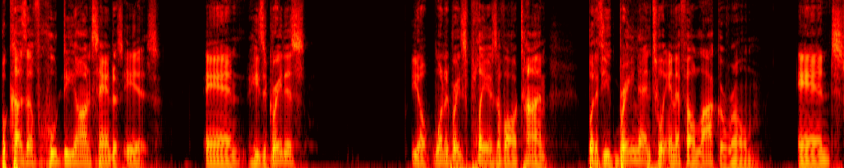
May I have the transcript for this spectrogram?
because of who Deion Sanders is, and he's the greatest, you know, one of the greatest players of all time. But if you bring that into an NFL locker room and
